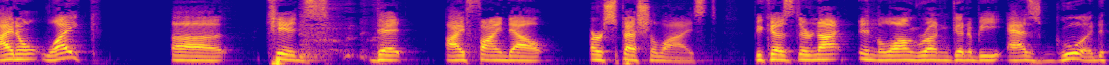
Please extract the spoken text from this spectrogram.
I don't like uh, kids that I find out are specialized because they're not in the long run going to be as good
